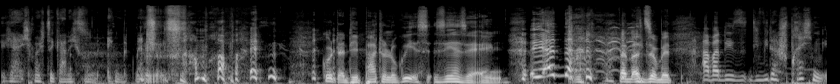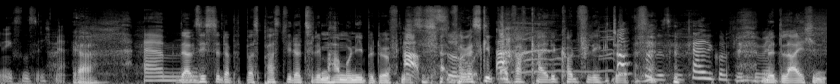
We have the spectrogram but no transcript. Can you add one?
ja, ich möchte gar nicht so eng mit Menschen zusammenarbeiten. Gut, die Pathologie ist sehr, sehr eng. ja, nein. Wenn man so mit, aber die, die widersprechen wenigstens nicht mehr. ja. Ähm, Da siehst du, das passt wieder zu dem Harmoniebedürfnis. Es, einfach, es gibt einfach keine Konflikte absolut, es gibt keine Konflikte mehr. mit Leichen.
